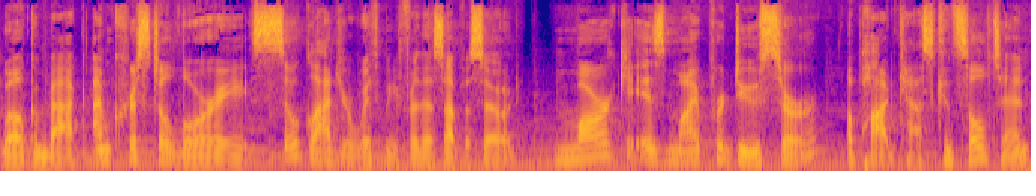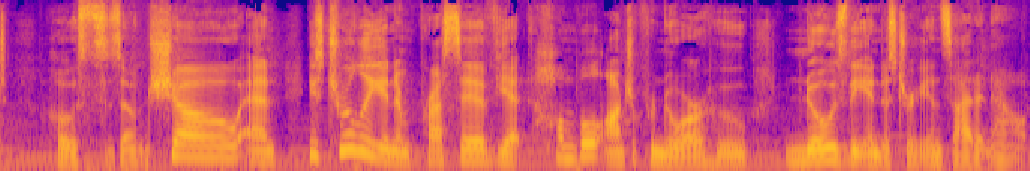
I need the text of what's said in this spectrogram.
Welcome back. I'm Christa Laurie. So glad you're with me for this episode. Marc is my producer, a podcast consultant, hosts his own show, and he's truly an impressive yet humble entrepreneur who knows the industry inside and out.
